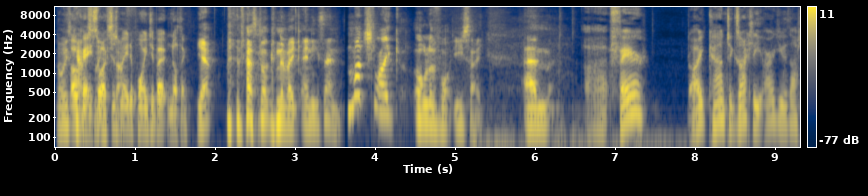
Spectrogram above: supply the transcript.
Noise okay. So I've just stuff. made a point about nothing. Yep, that's not going to make any sense. Much like all of what you say. Um, Uh, fair. I can't exactly argue that.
